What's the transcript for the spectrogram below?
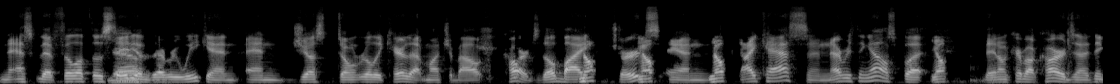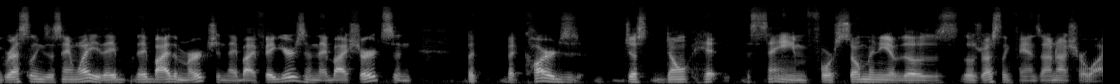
that fill up those stadiums yeah. every weekend and just don't really care that much about cards. They'll buy nope. shirts yep. and yep. die casts and everything else, but yep. they don't care about cards. And I think wrestling's the same way. They they buy the merch and they buy figures and they buy shirts and but but cards just don't hit the same for so many of those those wrestling fans. I'm not sure why.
